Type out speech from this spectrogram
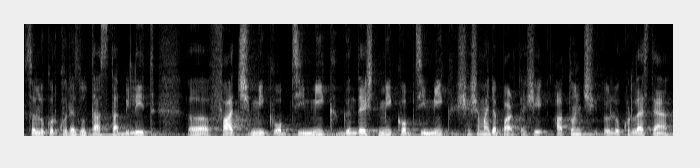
sunt lucruri cu rezultat stabilit, uh, faci mic, obții mic, gândești mic, obții mic și așa mai departe. Și atunci lucrurile astea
